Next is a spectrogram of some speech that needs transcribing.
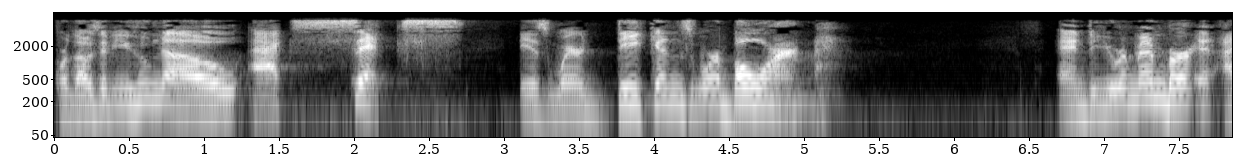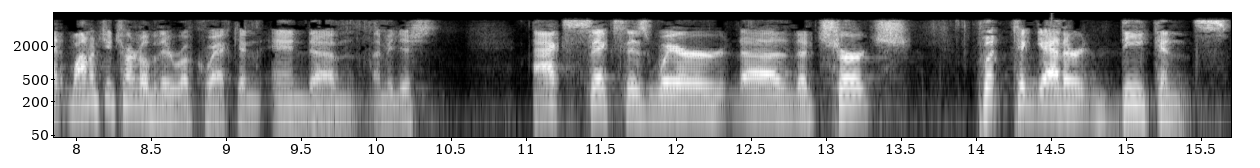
For those of you who know, Acts 6 is where deacons were born. And do you remember, why don't you turn over there real quick and, and um, let me just, Acts 6 is where uh, the church put together deacons.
